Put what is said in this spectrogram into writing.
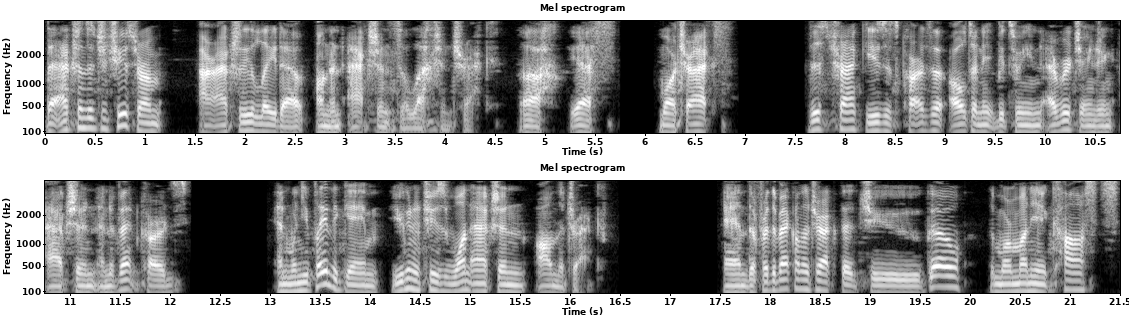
The actions that you choose from are actually laid out on an action selection track. Ah, yes, more tracks. This track uses cards that alternate between ever changing action and event cards. And when you play the game, you're going to choose one action on the track. And the further back on the track that you go, the more money it costs,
